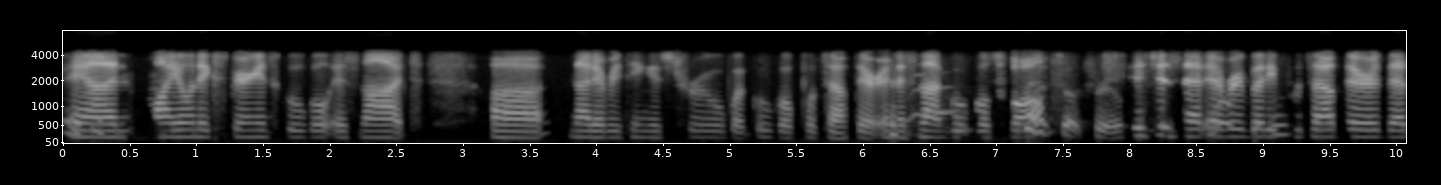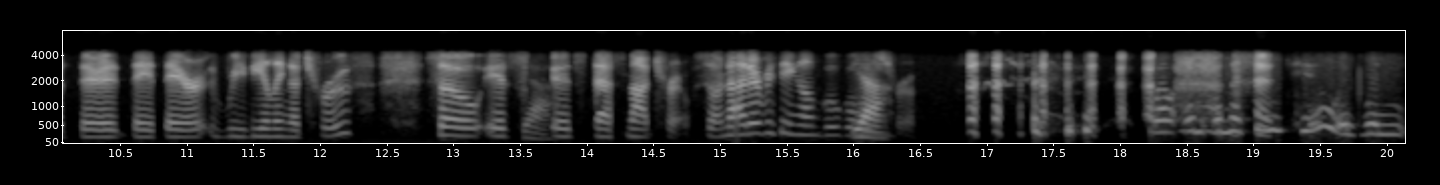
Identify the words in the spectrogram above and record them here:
and my own experience, Google is not. Uh, not everything is true what Google puts out there, and it's not Google's fault. So true. It's just that everybody Mhm. puts out there that they're they they're revealing a truth. So it's Yeah. it's that's not true. So not everything on Google Yeah. is true. well, and, and the thing too is when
